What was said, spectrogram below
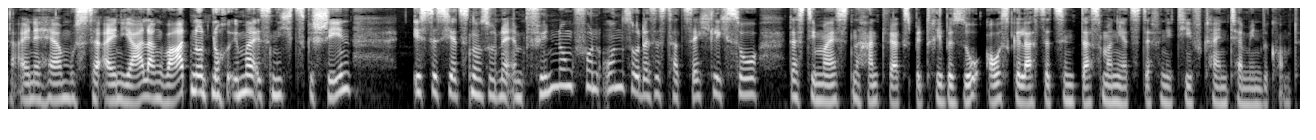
der eine Herr musste ein Jahr lang warten und noch immer ist nichts geschehen. Ist es jetzt nur so eine Empfindung von uns oder ist es tatsächlich so, dass die meisten Handwerksbetriebe so ausgelastet sind, dass man jetzt definitiv keinen Termin bekommt?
